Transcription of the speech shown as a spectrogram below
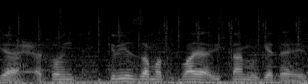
Yeah, it will increase the multiplier each time we get a hit.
